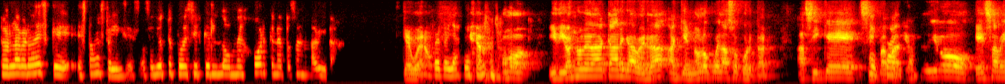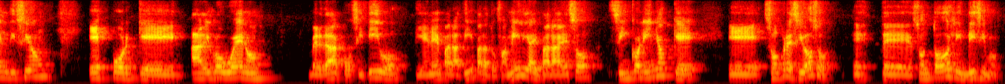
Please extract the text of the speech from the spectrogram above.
pero la verdad es que estamos felices. O sea, yo te puedo decir que es lo mejor que me pasó en la vida. Qué bueno. como, y Dios no le da carga, ¿verdad? A quien no lo pueda soportar. Así que si papá Dios te dio esa bendición, es porque algo bueno, ¿verdad? Positivo tiene para ti, para tu familia y para esos cinco niños que eh, son preciosos. Este, son todos lindísimos.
